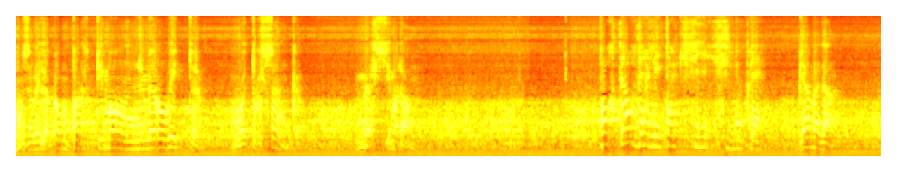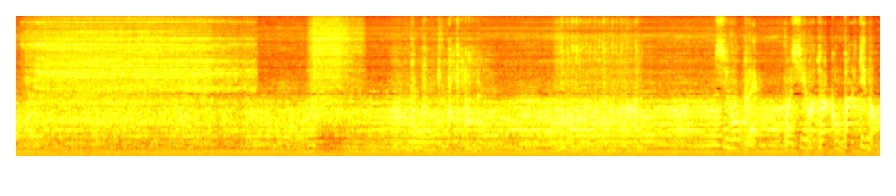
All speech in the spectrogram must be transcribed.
Vous avez le compartiment numéro 8, voiture 5. Merci, madame. Porteur vers les taxis, s'il vous plaît. Bien, madame. S'il vous plaît, voici votre compartiment.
